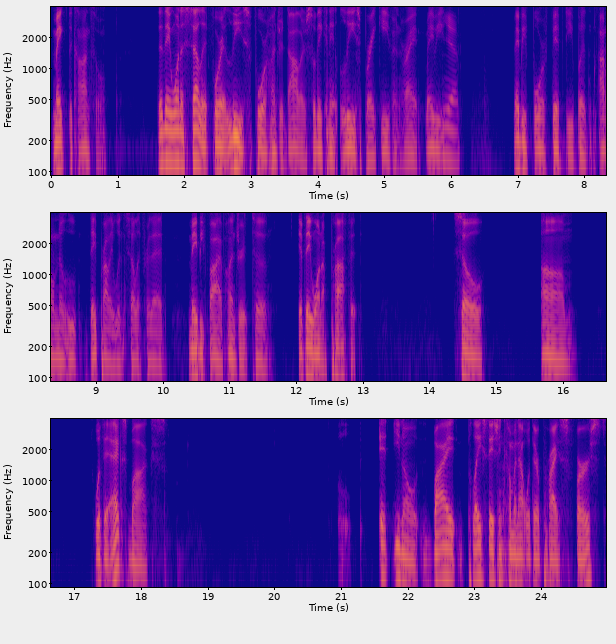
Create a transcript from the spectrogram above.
make the console, then they want to sell it for at least four hundred dollars so they can at least break even, right? Maybe yeah, maybe 450 but i don't know who they probably wouldn't sell it for that maybe 500 to if they want a profit so Um, with the Xbox, it you know by PlayStation coming out with their price first,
